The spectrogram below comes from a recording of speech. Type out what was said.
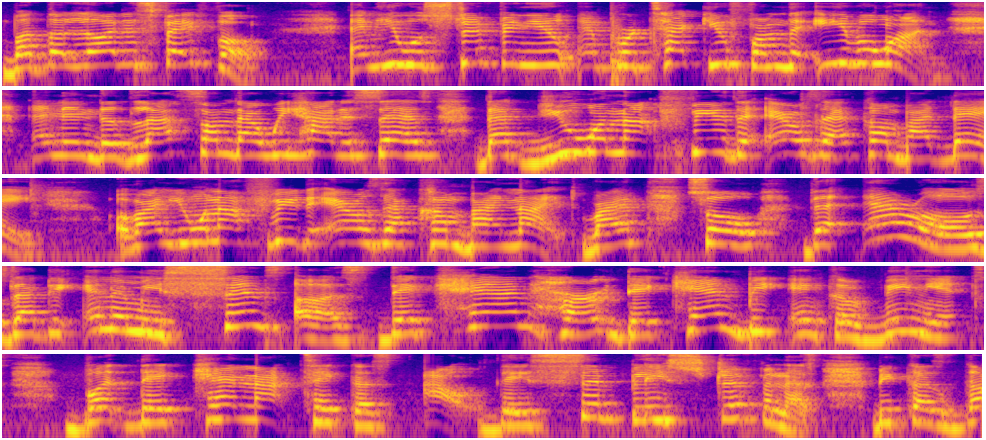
But the Lord is faithful, and he will strengthen you and protect you from the evil one. And in the last Psalm that we had, it says that you will not fear the arrows that come by day, all right you will not fear the arrows that come by night right so the arrows that the enemy sends us they can hurt they can be inconvenient but they cannot take us out they simply strengthen us because god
